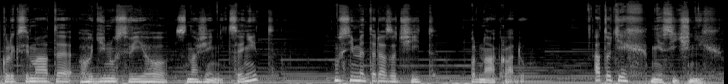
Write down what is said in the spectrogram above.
kolik si máte hodinu svýho snažení cenit, musíme teda začít od nákladu. A to těch měsíčních.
